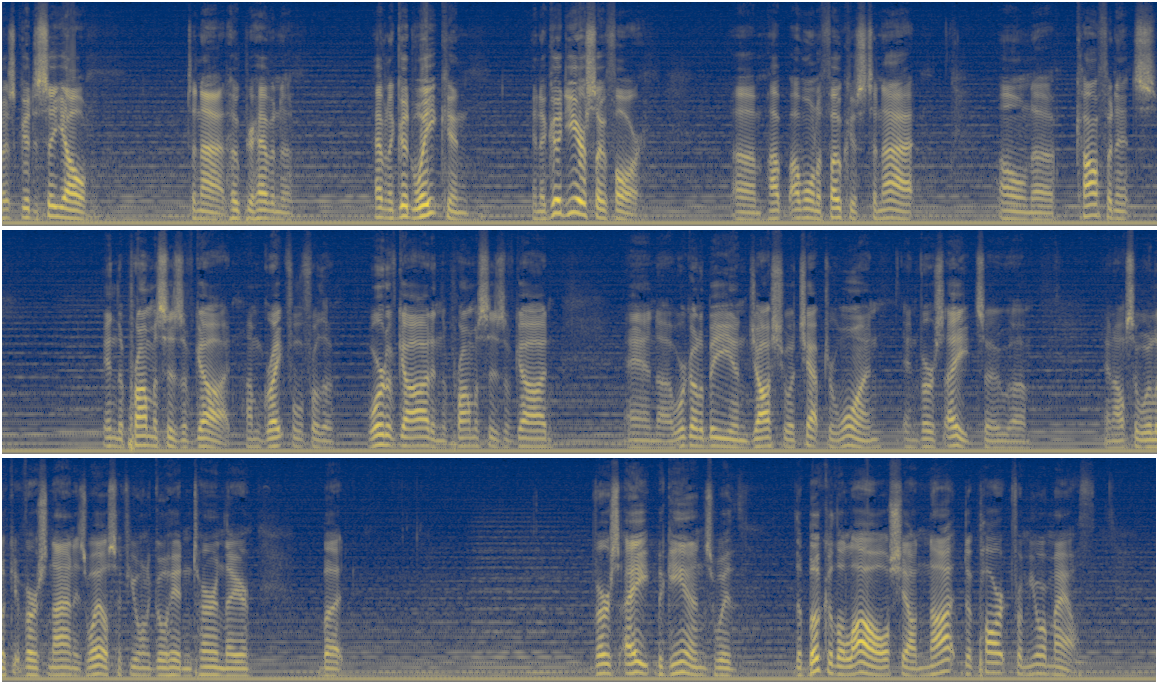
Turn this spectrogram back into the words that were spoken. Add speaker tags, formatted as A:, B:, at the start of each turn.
A: Well, it's good to see y'all tonight. Hope you're having a having a good week and and a good year so far. Um, I, I want to focus tonight on uh, confidence in the promises of God. I'm grateful for the Word of God and the promises of God, and uh, we're going to be in Joshua chapter one and verse eight. So, um, and also we'll look at verse nine as well. So, if you want to go ahead and turn there, but verse 8 begins with, The book of the law shall not depart from your mouth.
